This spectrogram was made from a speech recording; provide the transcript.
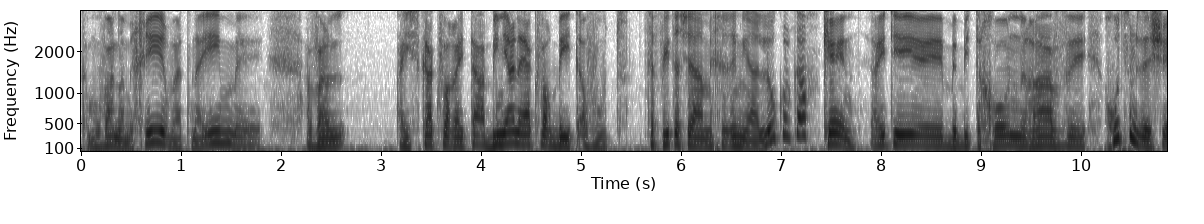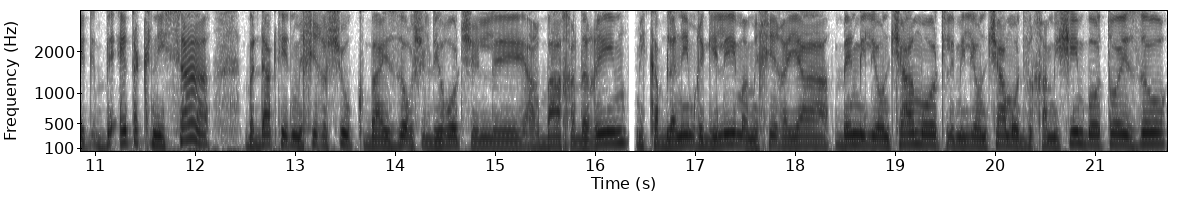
כמובן המחיר והתנאים, אבל העסקה כבר הייתה, הבניין היה כבר בהתאבות. צפית שהמחירים יעלו כל כך? כן, הייתי בביטחון רב. חוץ מזה שבעת הכניסה בדקתי את מחיר השוק באזור של דירות של ארבעה חדרים. מקבלנים רגילים המחיר היה בין מיליון 900 למיליון 950 באותו אזור,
